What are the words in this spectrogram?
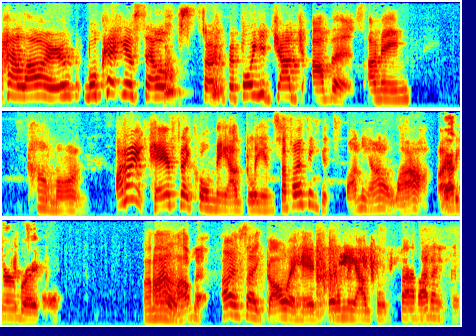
Hello, look at yourselves so before you judge others. I mean, come on. I don't care if they call me ugly and stuff. I think it's funny. I'll laugh. I think Bathroom it's break. cool. I I love it. I say, go ahead, call me ugly, fat. I don't care.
